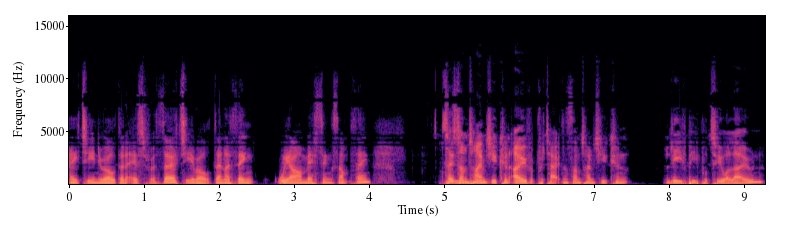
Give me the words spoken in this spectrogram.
18 year old than it is for a 30 year old, then I think we are missing something. So Mm. sometimes you can overprotect and sometimes you can leave people to you alone.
